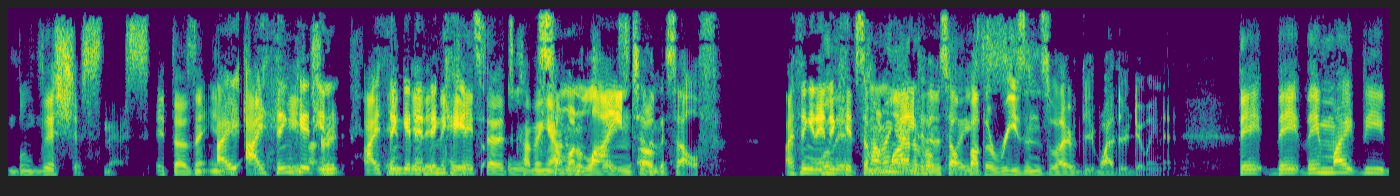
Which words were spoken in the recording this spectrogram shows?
maliciousness. It doesn't. I, Indicate I think it. In. I think it, It- it indicates, indicates that it's coming out of someone lying to themselves. I think it Well, indicates someone lying to themselves about the reasons why they're, why they're doing it. they they they might be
